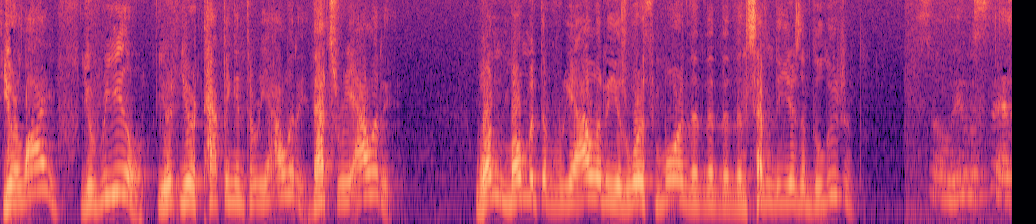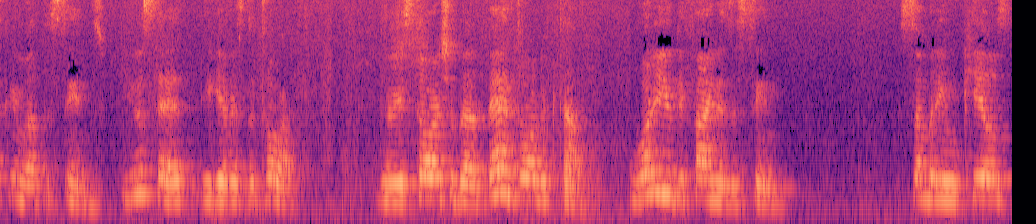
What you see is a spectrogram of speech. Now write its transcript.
you're alive. You're real. You're, you're tapping into reality. That's reality. One moment of reality is worth more than, than, than 70 years of delusions. So he was asking about the sins. You said he gave us the Torah. There is Torah Shabbat and Torah B'Ktav. What do you define as a sin? Somebody who kills,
